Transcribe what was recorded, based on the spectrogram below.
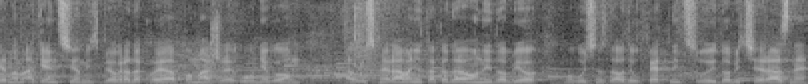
jednom agencijom iz Beograda koja pomaže u njegovom usmeravanju, tako da on i dobio mogućnost da ode u Petnicu i dobit će razne e,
